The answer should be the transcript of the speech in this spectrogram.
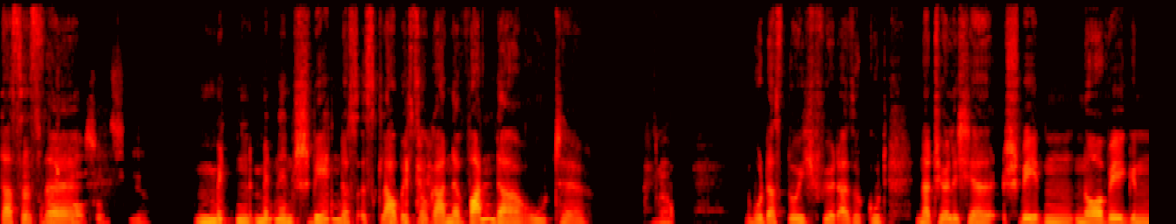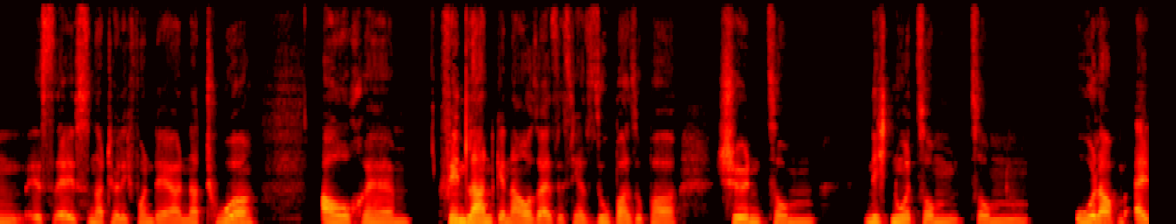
Das das ist zum Beispiel äh, auch so ein Ziel. mitten, mitten in Schweden, das ist, glaube ich, sogar eine Wanderroute. Ja. wo das durchführt. Also gut, natürlich äh, Schweden, Norwegen ist, ist natürlich von der Natur auch ähm, Finnland genauso. Also es ist ja super, super schön zum, nicht nur zum, zum Urlaub, äh,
